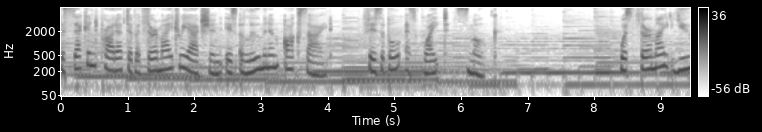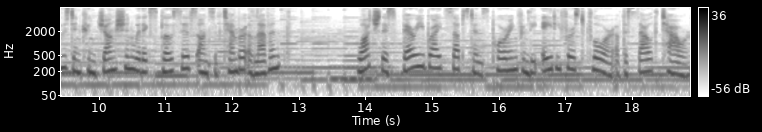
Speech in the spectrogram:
The second product of a thermite reaction is aluminum oxide, visible as white smoke. Was thermite used in conjunction with explosives on September 11th? Watch this very bright substance pouring from the 81st floor of the South Tower.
